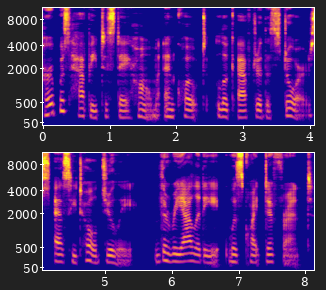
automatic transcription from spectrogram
Herb was happy to stay home and, quote, look after the stores, as he told Julie. The reality was quite different.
